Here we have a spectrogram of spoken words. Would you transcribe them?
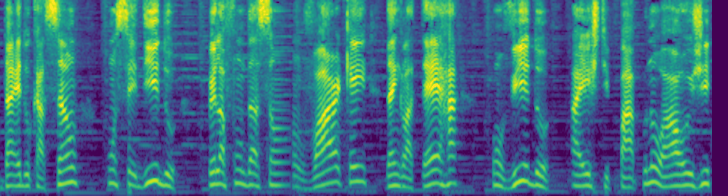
da Educação, concedido pela Fundação Varkey da Inglaterra. Convido a este papo no auge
